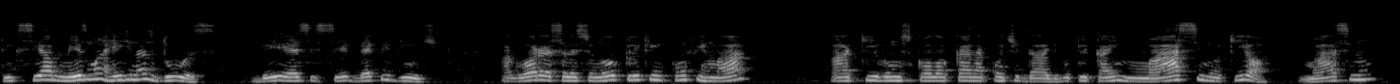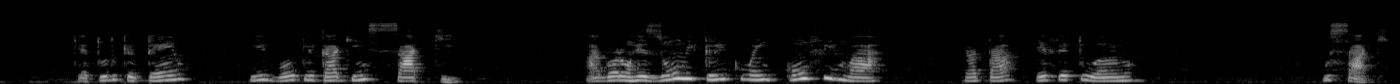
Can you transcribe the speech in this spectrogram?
tem que ser a mesma rede nas duas, BSC BEP20. Agora selecionou, clique em confirmar. Aqui vamos colocar na quantidade, vou clicar em máximo aqui, ó, máximo, que é tudo que eu tenho e vou clicar aqui em saque. Agora um resumo e clico em confirmar para estar tá efetuando o saque.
